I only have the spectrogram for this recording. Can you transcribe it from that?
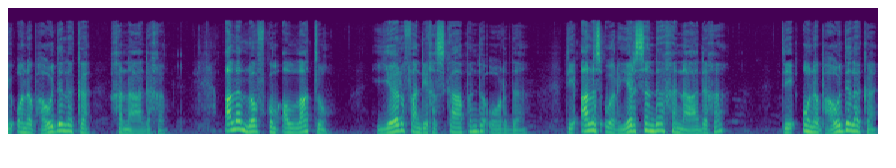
die onophoudelike, genadige. Alle lof kom Allah toe, Heer van die geskapende orde, die alles oorheersende, genadige, die onophoudelike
